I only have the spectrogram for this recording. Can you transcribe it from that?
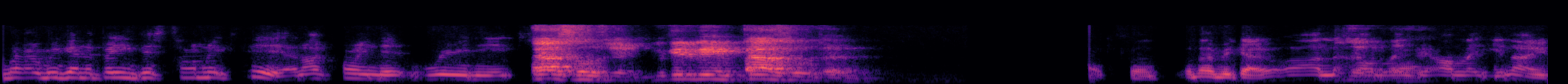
where are we're going to be this time next year, and I find it really exciting. Basildon. We're going to be in Basildon. Excellent. Well, there we go. I'll, I'll, let, you- I'll let you know.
